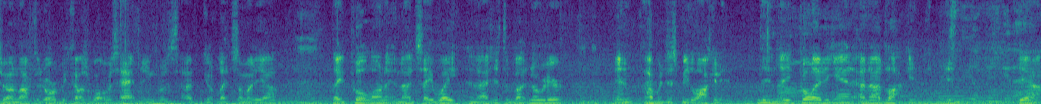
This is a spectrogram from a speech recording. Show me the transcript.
to unlock the door because what was happening was I'd go, let somebody out, Mhm. they'd pull on it and I'd say wait and I'd hit the button over here Mhm. and I would just be locking it. Then they'd pull it again and I'd lock it. And, didn't get out. yeah,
